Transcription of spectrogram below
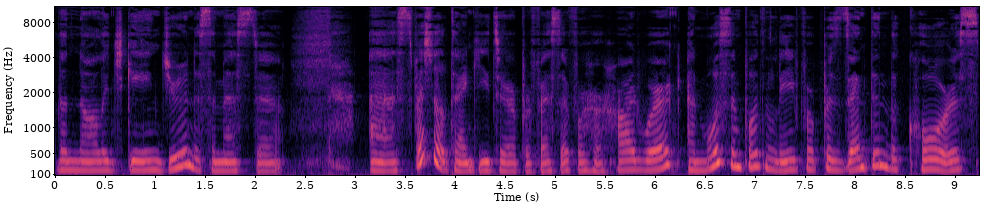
the knowledge gained during the semester. A special thank you to our professor for her hard work and, most importantly, for presenting the course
